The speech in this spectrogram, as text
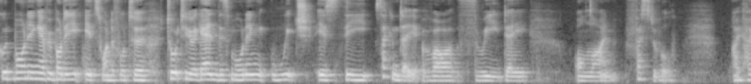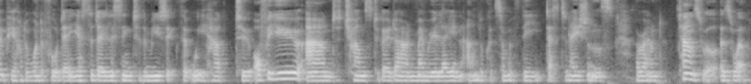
Good morning, everybody. It's wonderful to talk to you again this morning, which is the second day of our three day online festival. I hope you had a wonderful day yesterday listening to the music that we had to offer you and chance to go down memory lane and look at some of the destinations around Townsville as well.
